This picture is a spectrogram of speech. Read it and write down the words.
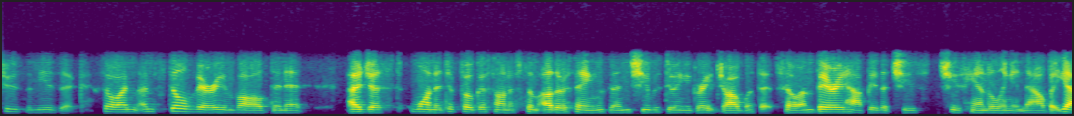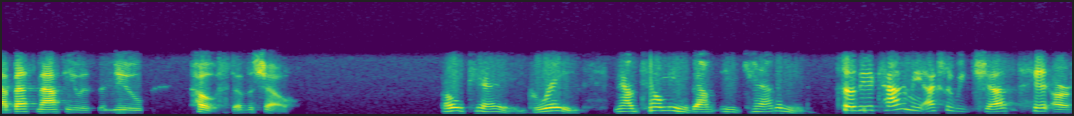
choose the music, so I'm I'm still very involved in it. I just wanted to focus on some other things, and she was doing a great job with it. So I'm very happy that she's she's handling it now. But yeah, Beth Matthew is the new host of the show. Okay, great. Now tell me about the Academy. So the academy actually we just hit our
